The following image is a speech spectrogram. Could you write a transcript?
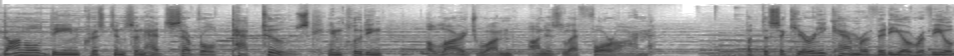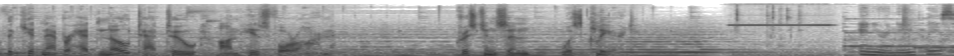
Donald Dean Christensen had several tattoos, including a large one on his left forearm. But the security camera video revealed the kidnapper had no tattoo on his forearm. Christensen was cleared. And your name, please?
